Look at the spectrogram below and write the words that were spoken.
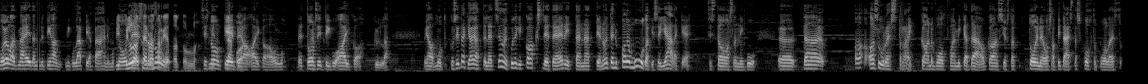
Voi olla, että mä heitän nyt ihan niinku läpiä päähän, mutta Mi- ne on, Milloin on Zero-sarjat on tullut? Siis ne on Mitä GBA-aikaa ollut. Että on sitten niinku aikaa, kyllä. Ja, mutta kun sitäkin ajattelee, että se on kuitenkin 2D ja erittäin nättiä, ne on tehnyt paljon muutakin sen jälkeen. Siis tällaista niinku, ö, tää A- Azure Strike Gunvolt vai mikä tää on kans, josta toinen osa pitäisi tässä kohtapuolesta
